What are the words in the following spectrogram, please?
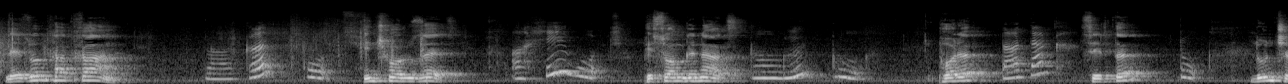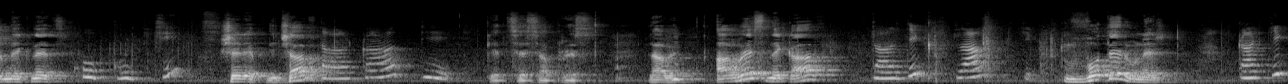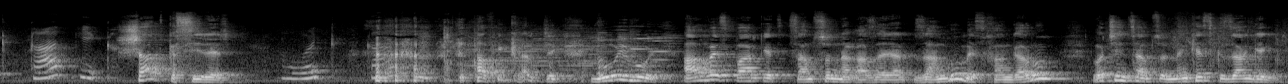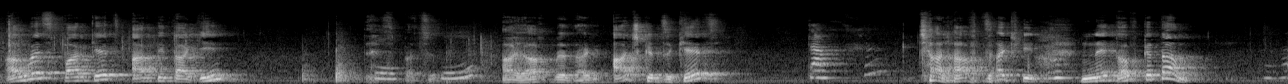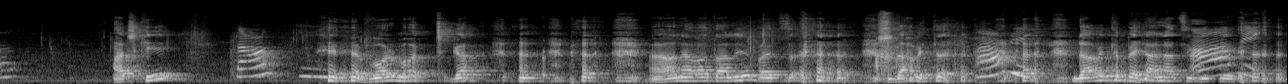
Լեզուն թաթխան։ Բակատ ոչ։ Ինչ որ ուզեց։ Ահի ոչ։ Փիսոն գնաց։ գուգ։ Փորը Տատակ սիրտը տուկ։ դունչը մեկնեց։ Կուկուչի Շերեփն իջավ, տակատի։ գեցես ապրես։ Լավ է։ Աղվես նկավ, Տատիկ տատիկ։ ոտեր ուներ, Կատիկ կատիկ։ շատ կսիրեր։ Ավի կարճիկ։ Ոյ ոյ։ Աղվես պարկեց Սամսոն Նաղազարյան զանգում ես խանգարում։ Ոչինչ Սամսոն, մենք ես կզանգենք։ Աղվես պարկեց արտիտակին։ Դեսպացը։ Այ աղբետակ։ Աչքը ձգեց, Տախը։ չալավ ձակին։ Նետով կտամ։ Աչքի որ մոտ չկա անավատալի է, բայց Դավիթը Ավի։ Դավիթը բերանացի գիտի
